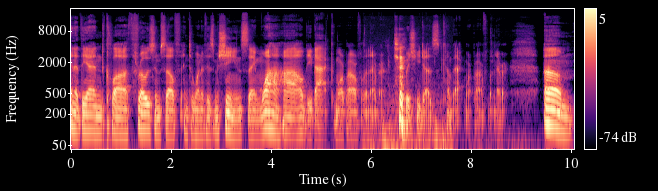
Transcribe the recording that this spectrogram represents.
And at the end, Claw throws himself into one of his machines, saying, Wahaha, I'll be back, more powerful than ever. Which he does come back more powerful than ever. Um,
